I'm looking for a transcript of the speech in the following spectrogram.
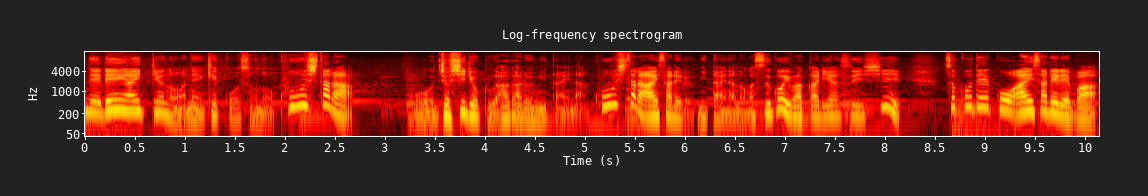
で恋愛っていうのはね結構そのこうしたらこう女子力上がるみたいなこうしたら愛されるみたいなのがすごい分かりやすいしそこでこう愛されれば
